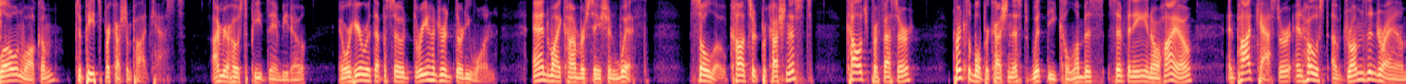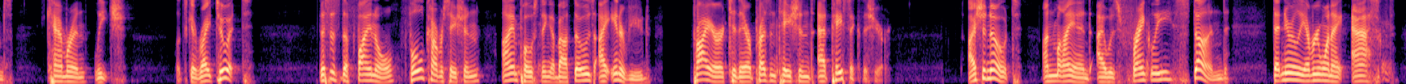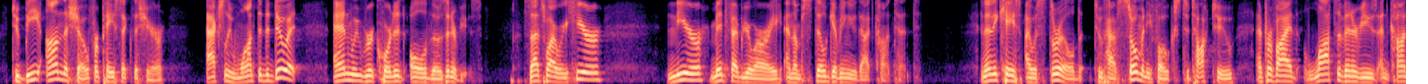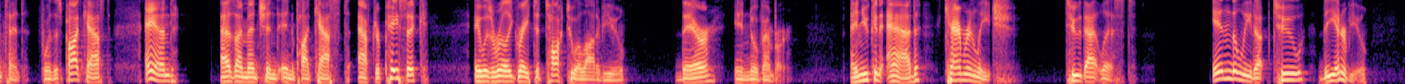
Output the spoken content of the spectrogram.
Hello and welcome to Pete's Percussion Podcast. I'm your host, Pete Zambito, and we're here with episode 331 and my conversation with solo concert percussionist, college professor, principal percussionist with the Columbus Symphony in Ohio, and podcaster and host of Drums and Drams, Cameron Leach. Let's get right to it. This is the final full conversation I am posting about those I interviewed prior to their presentations at PASIC this year. I should note, on my end, I was frankly stunned that nearly everyone I asked to be on the show for PASIC this year actually wanted to do it, and we recorded all of those interviews. So that's why we're here near mid February, and I'm still giving you that content. In any case, I was thrilled to have so many folks to talk to and provide lots of interviews and content for this podcast and as I mentioned in podcast after PASIC, it was really great to talk to a lot of you there in November. And you can add Cameron Leach to that list. In the lead up to the interview,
